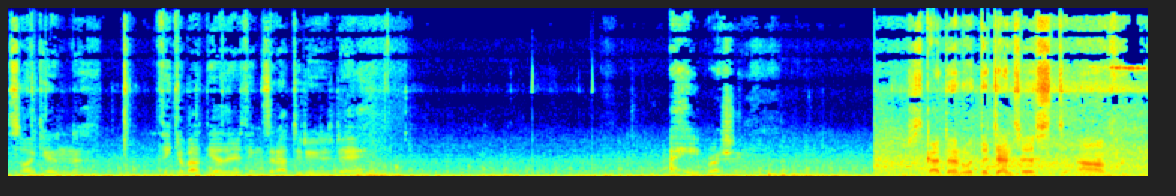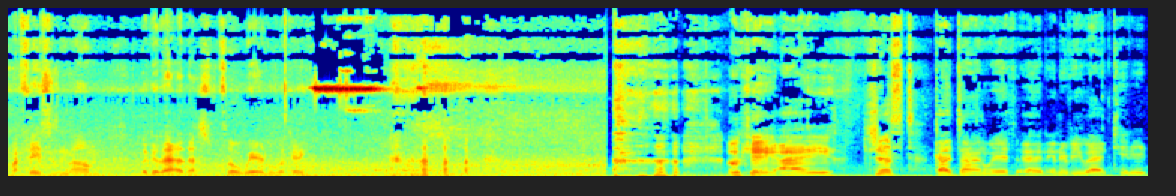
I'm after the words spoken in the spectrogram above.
so I can think about the other things that I have to do today. I hate brushing. Just got done with the dentist. Um, my face is numb. Look at that. That's so weird looking. okay, I just got done with an interview at Catered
